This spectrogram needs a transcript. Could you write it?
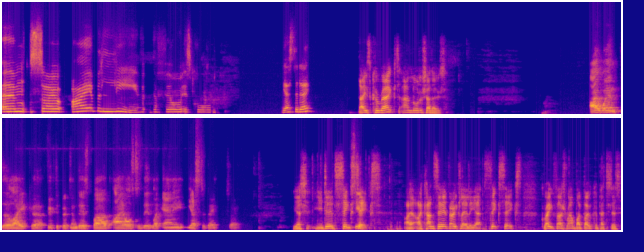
Um, so I believe the film is called Yesterday. That is correct. And Lord of Shadows. I went uh, like uh, 50 50 on this, but I also did like Annie yesterday. So Yes, you did six see it? six. I, I can see it very clearly. Yet six six. Great first round by both competitors.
